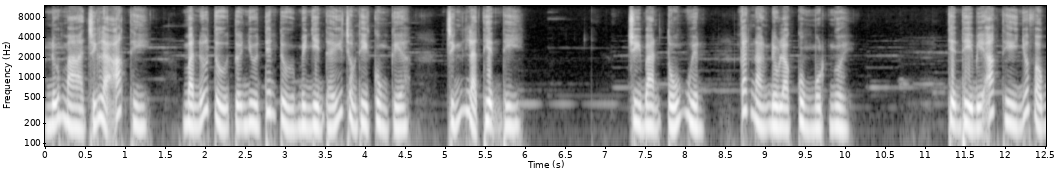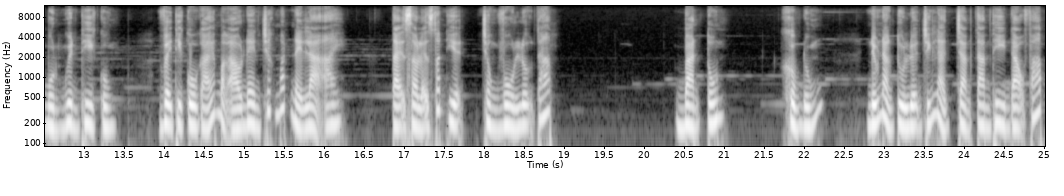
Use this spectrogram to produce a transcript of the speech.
Nữ ma chính là ác thi, mà nữ tử tự như tiên tử mình nhìn thấy trong thi cùng kia, chính là thiện thi. Truy bàn tố nguyên, các nàng đều là cùng một người. Thiện thi bị ác thi nhốt vào bồn nguyên thi cung. Vậy thì cô gái mặc áo đen trước mắt này là ai? Tại sao lại xuất hiện trong vô lượng tháp? Bản tôn? Không đúng. Nếu nàng tu luyện chính là chảm tam thi đạo pháp,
